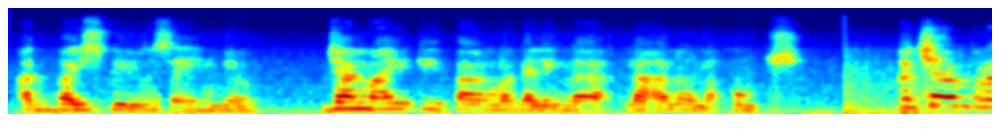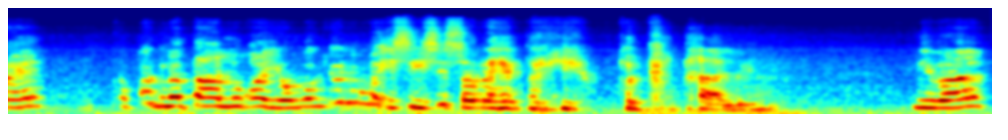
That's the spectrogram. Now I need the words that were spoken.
Advice ko yun sa inyo. Diyan makikita ang magaling na, na ano, na coach. At syempre, kapag natalo kayo, huwag nyo naman isisi sa referee pagkatalo. nyo. Di ba?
